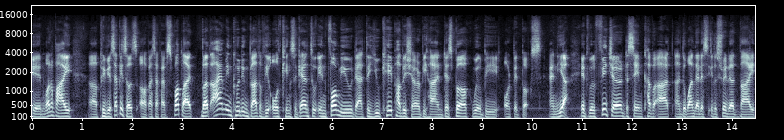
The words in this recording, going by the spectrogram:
in one of my uh, previous episodes of SFF Spotlight, but I am including Blood of the Old Kings again to inform you that the UK publisher behind this book will be Orbit Books. And yeah, it will feature the same cover art, uh, the one that is illustrated by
